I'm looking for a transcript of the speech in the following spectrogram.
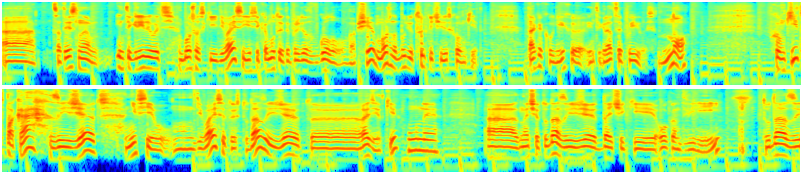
А, соответственно, интегрировать бошевские девайсы, если кому-то это придет в голову вообще, можно будет только через HomeKit, так как у них э, интеграция появилась. Но HomeKit пока заезжают не все девайсы, то есть туда заезжают э, розетки умные, а, значит, туда заезжают датчики окон дверей, туда за,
